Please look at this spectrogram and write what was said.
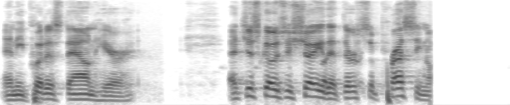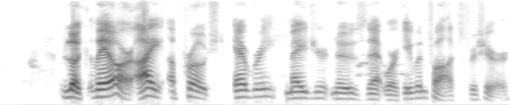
and he put us down here. It just goes to show you that they're suppressing. Look, they are. I approached every major news network, even Fox for sure,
